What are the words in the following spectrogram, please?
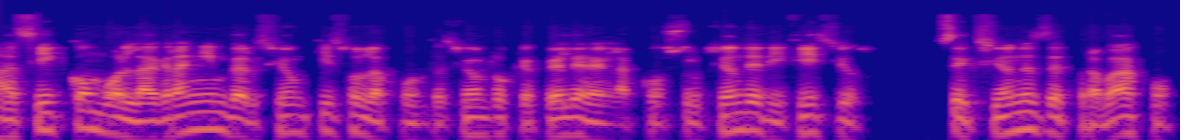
así como la gran inversión que hizo la Fundación Rockefeller en la construcción de edificios, secciones de trabajo,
